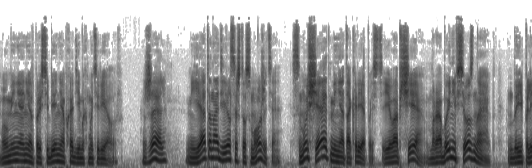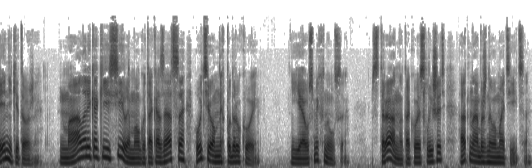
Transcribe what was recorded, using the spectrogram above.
у меня нет при себе необходимых материалов. Жаль. Я-то надеялся, что сможете. Смущает меня та крепость. И вообще, рабы не все знают. Да и пленники тоже. Мало ли какие силы могут оказаться у темных под рукой. Я усмехнулся. Странно такое слышать от набожного матийца.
